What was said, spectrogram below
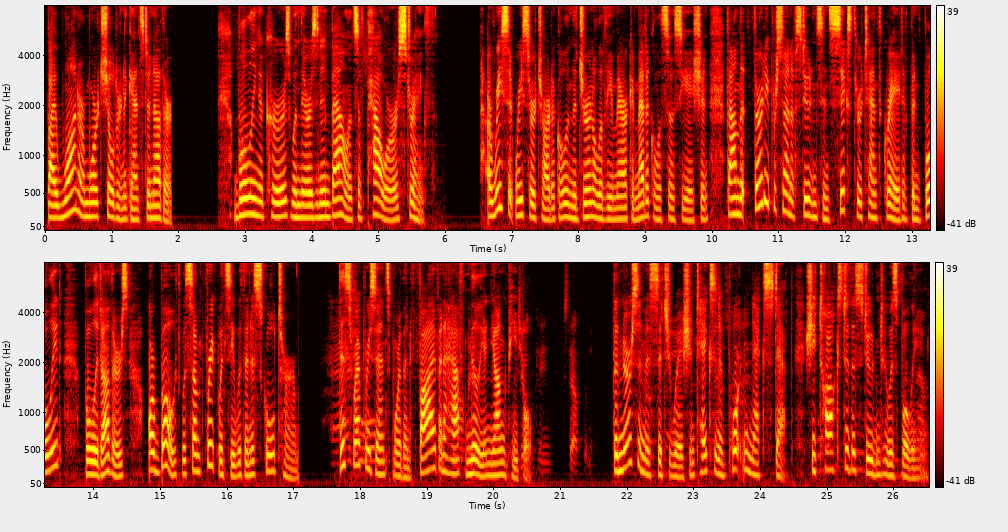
by one or more children against another. Bullying occurs when there is an imbalance of power or strength. A recent research article in the Journal of the American Medical Association found that 30% of students in 6th through 10th grade have been bullied, bullied others, or both with some frequency within a school term. This represents more than 5.5 million young people. The nurse in this situation takes an important next step. She talks to the student who is bullying.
